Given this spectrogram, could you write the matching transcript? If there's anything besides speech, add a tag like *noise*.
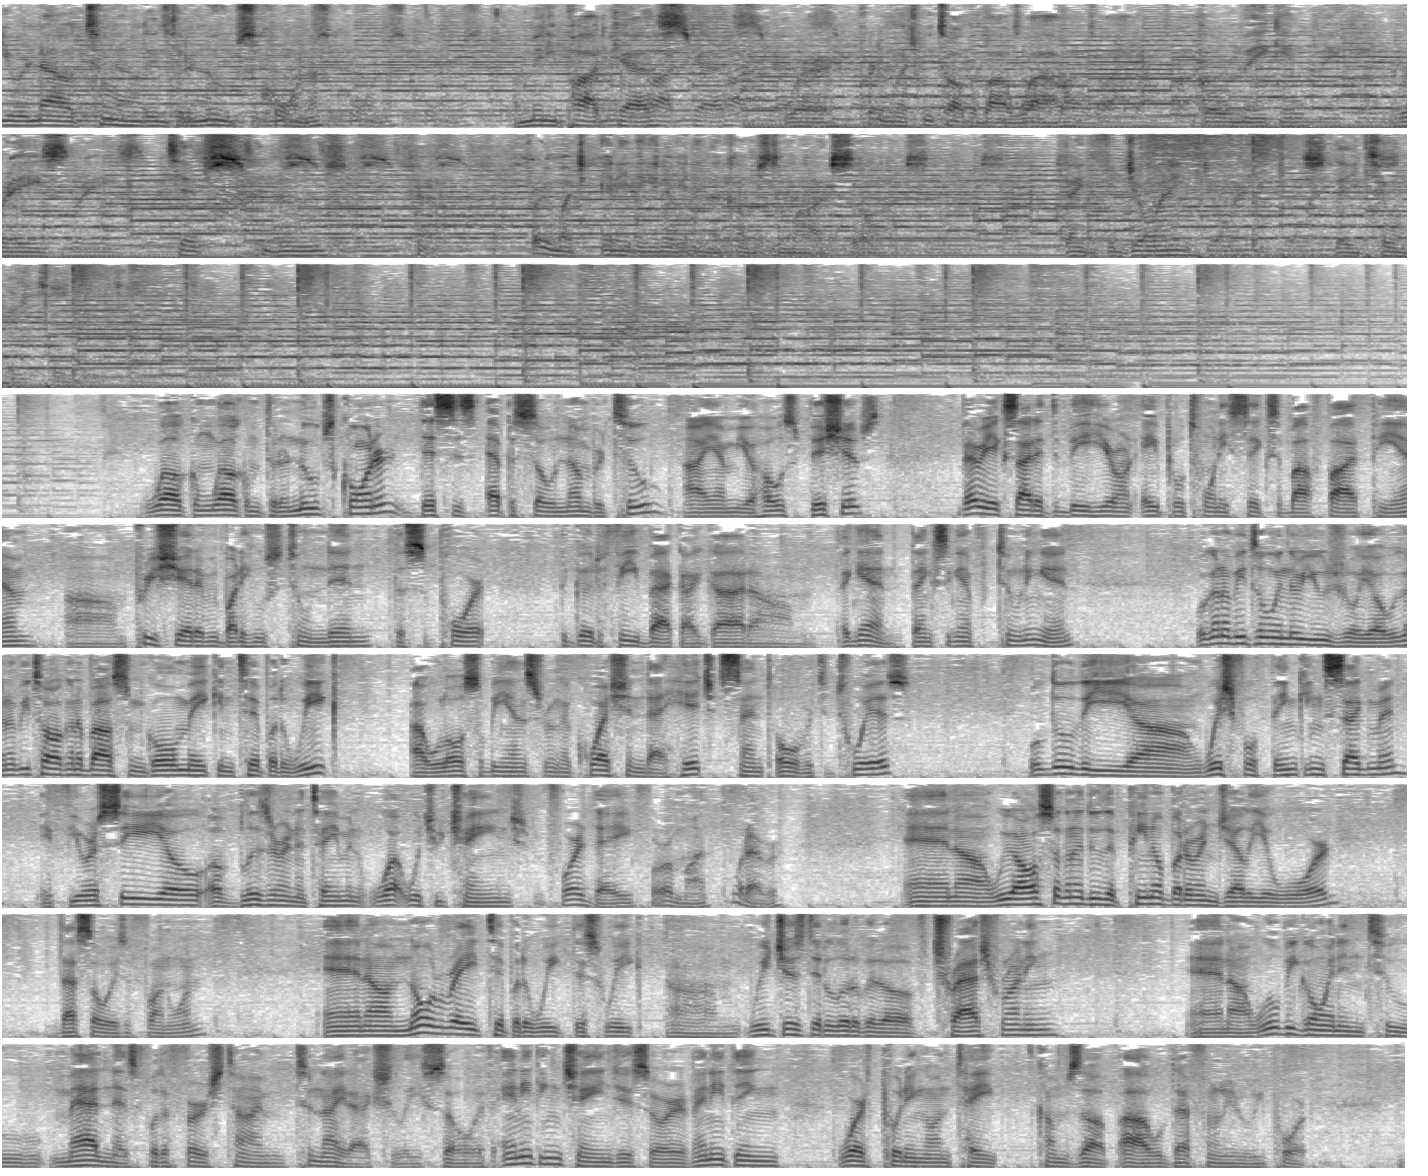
You are now tuned into the Noobs Corner, a mini podcast where pretty much we talk about WoW, gold making, raids, tips, news, pretty much anything and everything that comes to mind. So, thank you for joining. Stay tuned. Welcome, welcome to the Noobs Corner. This is episode number two. I am your host, Bishops. Very excited to be here on April 26, about 5 p.m. Um, appreciate everybody who's tuned in, the support, the good feedback I got. Um, again, thanks again for tuning in. We're going to be doing the usual, yo. We're going to be talking about some gold making tip of the week. I will also be answering a question that Hitch sent over to Twiz. We'll do the uh, wishful thinking segment. If you're a CEO of Blizzard Entertainment, what would you change for a day, for a month, whatever? And uh, we're also going to do the Peanut Butter and Jelly Award. That's always a fun one. And um, no raid tip of the week this week. Um, we just did a little bit of trash running. And uh, we'll be going into madness for the first time tonight, actually. So if anything changes or if anything worth putting on tape comes up, I will definitely report.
